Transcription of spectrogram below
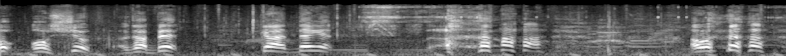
Oh, oh shoot! I got bit. God dang it!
